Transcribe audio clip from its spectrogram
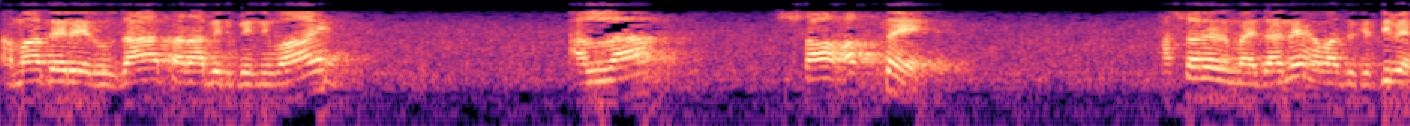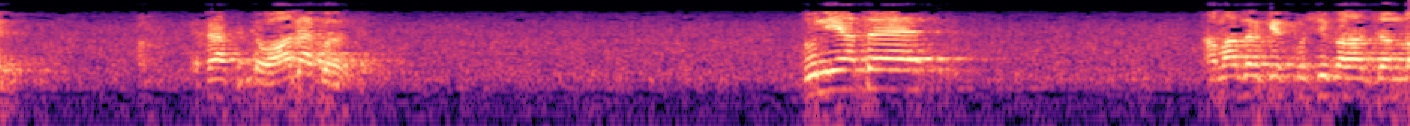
আমাদের এই রোজা তারাবির বিনিময় আল্লাহ সহস্তে হাসরের ময়দানে আমাদেরকে দিবেন। এটা থেকে ওয়াদা করেছে দুনিয়াতে আমাদেরকে খুশি করার জন্য,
